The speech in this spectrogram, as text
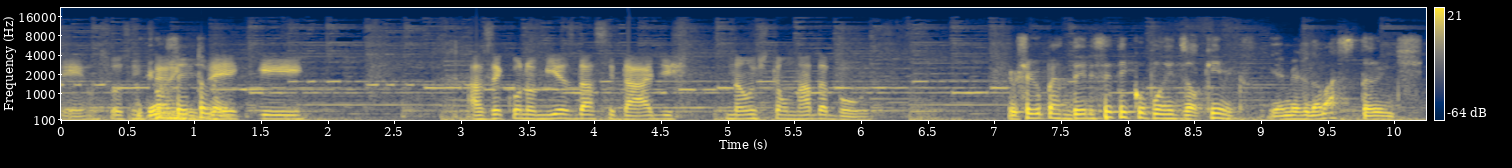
eu sou sincero sei em dizer que as economias da cidade não estão nada boas. Eu chego perto dele, você tem componentes alquímicos? Ia me ajudar bastante.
